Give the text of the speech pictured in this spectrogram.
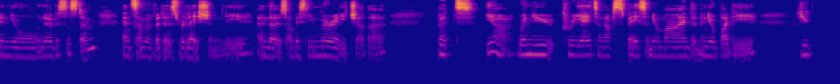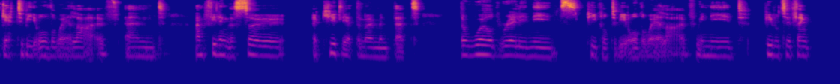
in your nervous system, and some of it is relationally, and those obviously mirror each other. But yeah, when you create enough space in your mind and in your body, you get to be all the way alive. And I'm feeling this so acutely at the moment that the world really needs people to be all the way alive. We need people to think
